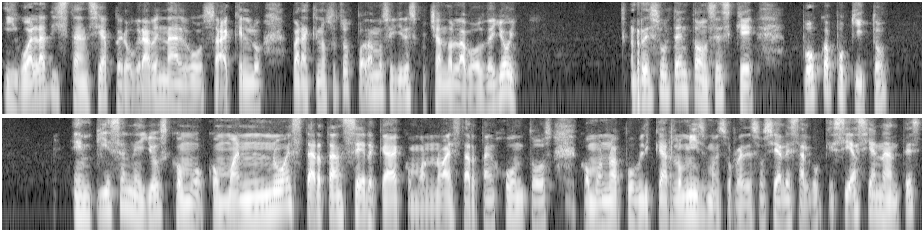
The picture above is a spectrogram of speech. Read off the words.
igual a distancia, pero graben algo, sáquenlo, para que nosotros podamos seguir escuchando la voz de Joy. Resulta entonces que poco a poquito empiezan ellos como, como a no estar tan cerca, como no a estar tan juntos, como no a publicar lo mismo en sus redes sociales, algo que sí hacían antes,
